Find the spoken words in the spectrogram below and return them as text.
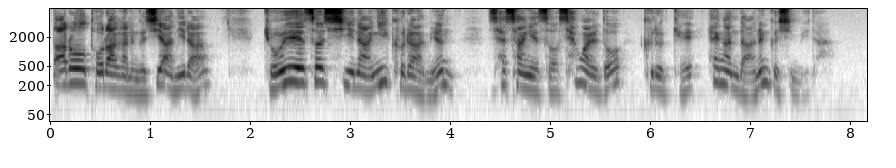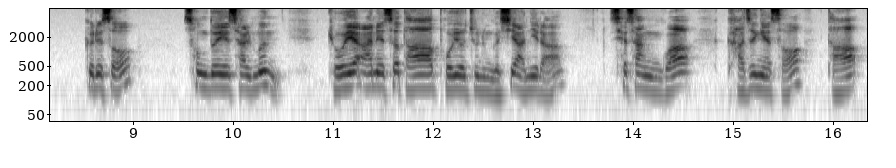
따로 돌아가는 것이 아니라 교회에서 신앙이 그러하면 세상에서 생활도 그렇게 행한다는 것입니다. 그래서 성도의 삶은 교회 안에서 다 보여주는 것이 아니라 세상과 가정에서 다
